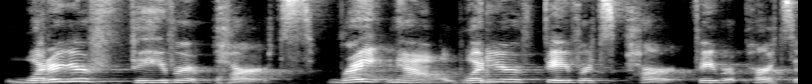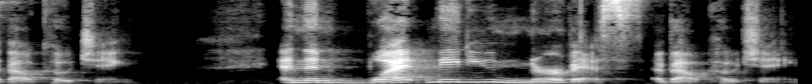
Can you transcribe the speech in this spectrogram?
what are your favorite parts right now? What are your favorites part favorite parts about coaching? And then what made you nervous about coaching?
